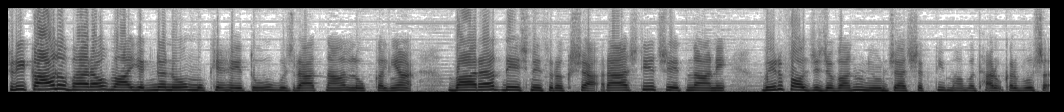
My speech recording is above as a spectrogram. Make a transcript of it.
શ્રી કાળ ભૈરવ મહાયજ્ઞનો મુખ્ય હેતુ ગુજરાતના લોક કલ્યાણ ભારત દેશની સુરક્ષા, રાષ્ટ્રીય ચેતના અને વીર ફૌજી જવાનોની ઊર્જા શક્તિમાં વધારો કરવો છે.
